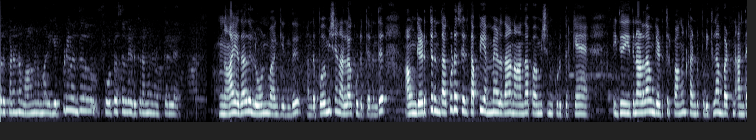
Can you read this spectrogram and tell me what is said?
ஒரு கடனை வாங்கின மாதிரி எப்படி வந்து ஃபோட்டோஸ் எல்லாம் எடுக்கிறாங்கன்னு எனக்கு தெரில நான் ஏதாவது லோன் வாங்கியிருந்து அந்த பெர்மிஷன் நல்லா கொடுத்துருந்து அவங்க எடுத்திருந்தா கூட சரி தப்பு என் மேலே தான் நான் தான் பெர்மிஷன் கொடுத்துருக்கேன். இது இதனால தான் அவங்க எடுத்திருப்பாங்கன்னு கண்டுபிடிக்கலாம். பட் அந்த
